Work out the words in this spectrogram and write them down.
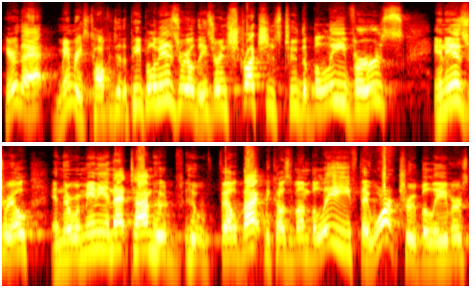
hear that. Remember, he's talking to the people of Israel. These are instructions to the believers in Israel, and there were many in that time who, who fell back because of unbelief. They weren't true believers.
